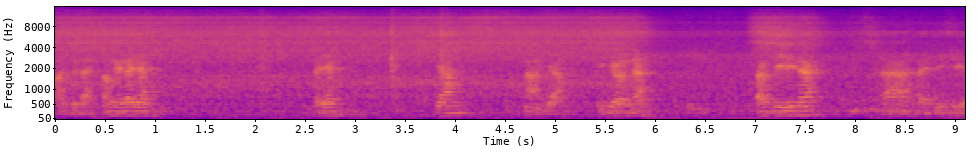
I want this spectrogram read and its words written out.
อ่านไปไหนต้องเรียนได้ยังได้ยังยังอ่ายังอีกเยอะนะตั้งตีดีนะอ่าได้ตีเสีย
